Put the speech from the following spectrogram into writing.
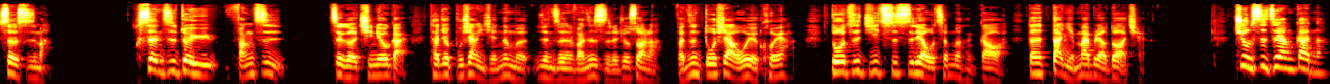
设施嘛，甚至对于防治这个禽流感，它就不像以前那么认真，反正死了就算了，反正多下我也亏啊，多只鸡吃饲料我成本很高啊，但是蛋也卖不了多少钱，就是这样干呢、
